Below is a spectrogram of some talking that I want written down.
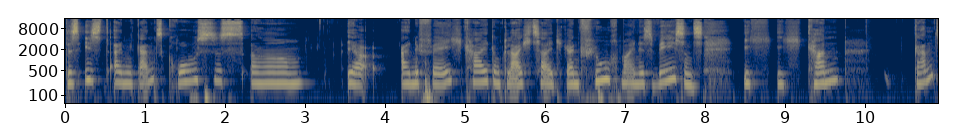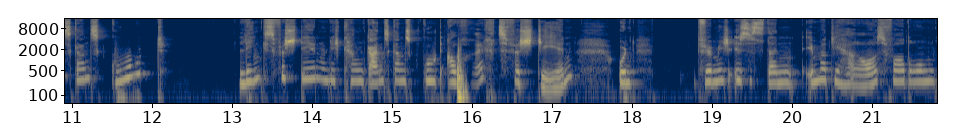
Das ist ein ganz großes, äh, ja, eine Fähigkeit und gleichzeitig ein Fluch meines Wesens. Ich, ich kann ganz, ganz gut links verstehen und ich kann ganz, ganz gut auch rechts verstehen. Und für mich ist es dann immer die Herausforderung,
